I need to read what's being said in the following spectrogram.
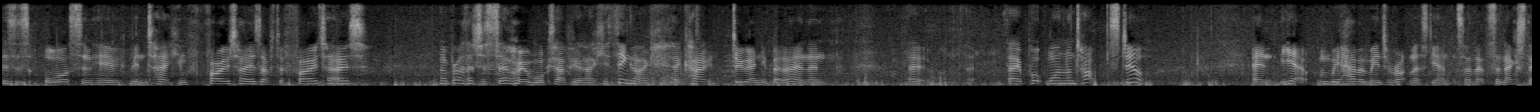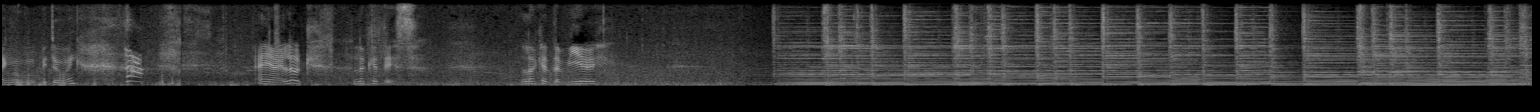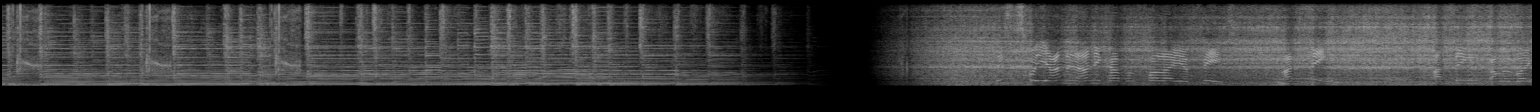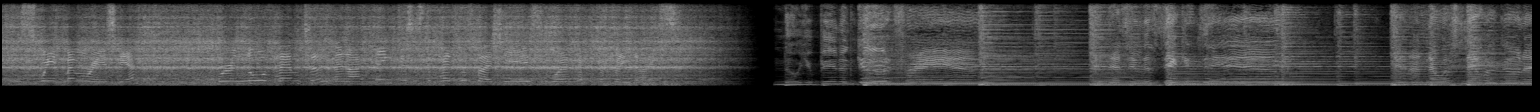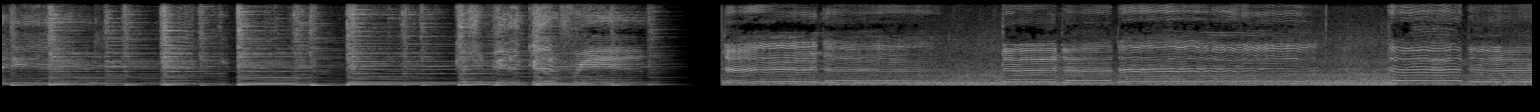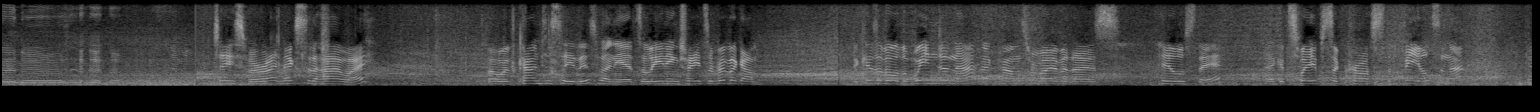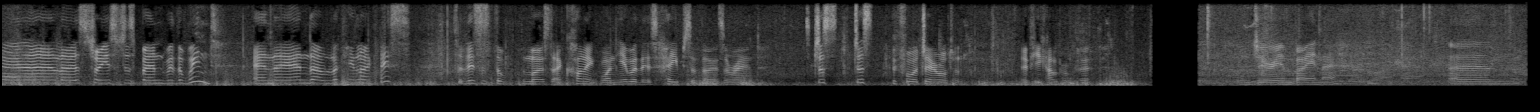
This is awesome here. We've been taking photos after photos. My brother just said when we walked up here, like, you think like they can't do any better, and then they, they put one on top still. And yeah, we haven't been to Rottnest yet, so that's the next thing we will be doing. anyway, look, look at this. Look at the view. This is for Jan and Follow Your Feet. I think, I think I'm evoking sweet memories here. We're in Northampton and I think this is the petrol station you used to work at for three days. Know you've been a good friend, and that's in the thick and thin. Next to the highway. But we've come to see this one here. It's a leaning tree. It's a river gum. Because of all the wind and that that comes from over those hills there, like it sweeps across the fields and that, and those trees just bend with the wind, and they end up looking like this. So this is the, the most iconic one here, but there's heaps of those around. Just just before Geraldton, if you come from Perth. Jurien Bay now. Um,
